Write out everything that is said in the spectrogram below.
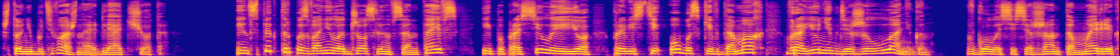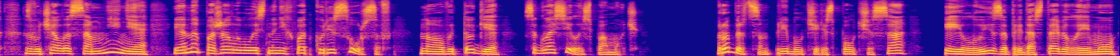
что-нибудь важное для отчета. Инспектор позвонила Джослин в Сент-Тайвс и попросила ее провести обыски в домах в районе, где жил Ланиган. В голосе сержанта Мэррик звучало сомнение, и она пожаловалась на нехватку ресурсов, но в итоге согласилась помочь. Робертсон прибыл через полчаса, и Луиза предоставила ему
